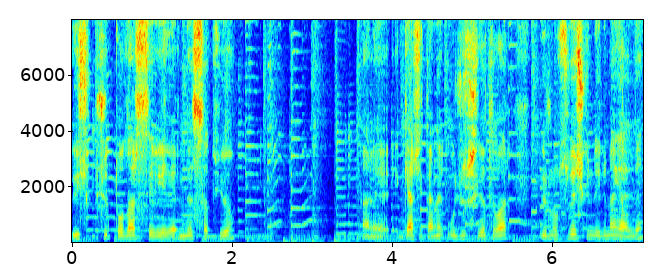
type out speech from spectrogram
3,5 dolar seviyelerinde satıyor. Yani gerçekten de ucuz fiyatı var. Ürün 35 günde elime geldi.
